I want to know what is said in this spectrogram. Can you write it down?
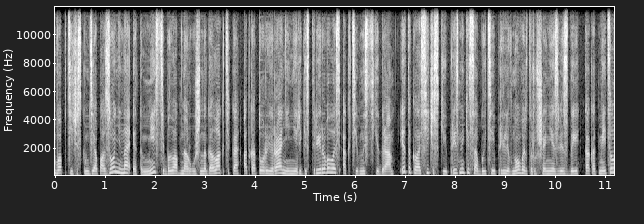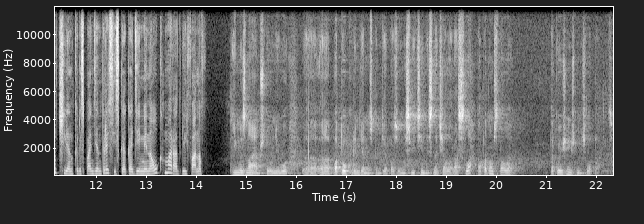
В оптическом диапазоне на этом месте была обнаружена галактика, от которой ранее не регистрировалась активность ядра. Это классические признаки событий приливного разрушения звезды, как отметил член-корреспондент Российской академии наук Марат Гельфанов. И мы знаем, что у него э, э, поток в рентгеновском диапазоне светимость сначала росла, а потом стало такое ощущение, что начала падать.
